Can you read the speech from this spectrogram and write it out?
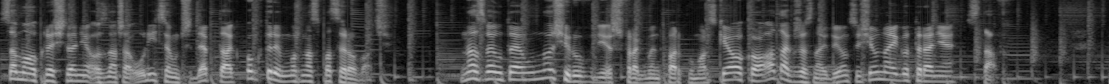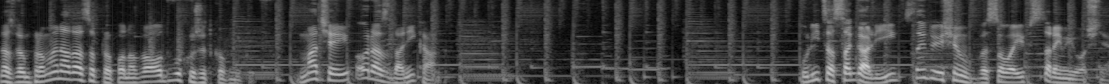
Samo określenie oznacza ulicę czy deptak, po którym można spacerować. Nazwę tę nosi również fragment Parku Morskie Oko, a także znajdujący się na jego terenie staw. Nazwę promenada zaproponowało dwóch użytkowników, Maciej oraz Dani Kan. Ulica Sagali znajduje się w Wesołej w Starej Miłośnie.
